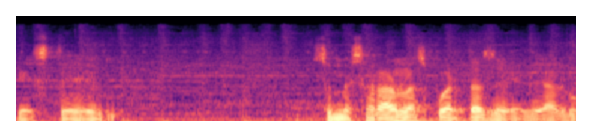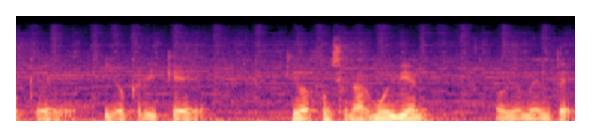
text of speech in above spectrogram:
Este, se me cerraron las puertas de, algo que, yo creí que, iba a funcionar muy bien, obviamente.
